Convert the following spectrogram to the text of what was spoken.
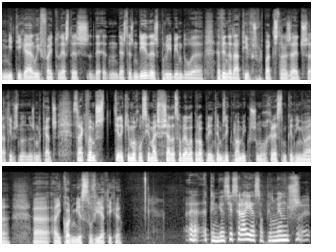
mitigar o efeito destas, de, destas medidas, proibindo a, a, venda de ativos por parte de estrangeiros, ativos no, nos mercados, será que vamos ter aqui uma Rússia mais fechada sobre ela própria em termos económicos, um regresso um bocadinho à, economia soviética? A, a, tendência será essa, ou pelo menos eh,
